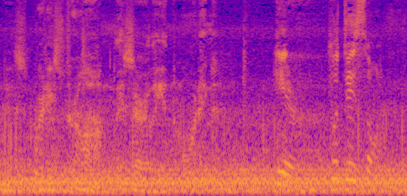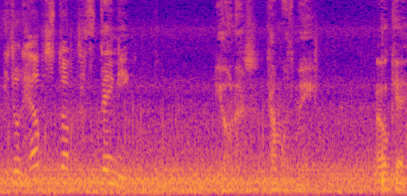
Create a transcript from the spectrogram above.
The Ow. wind is pretty strong this early in the morning. Here, put this on. It'll help stop the stinging. Jonas, come with me. Okay,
